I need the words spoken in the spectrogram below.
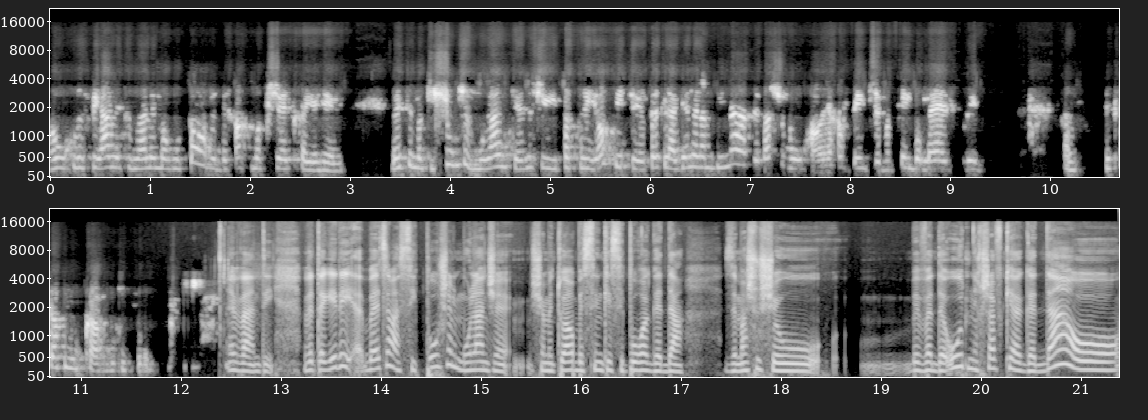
האוכלוסייה הנתונה למרותו ובכך מקשה את חייהם. בעצם הקישור של מולן כאיזושהי פטריוטית שיוצאת להגן על המדינה זה משהו מאוחר יחסית שמתחיל במאה ה-20. אז זה קצת מורכב בקיצור. הבנתי. ותגידי, בעצם הסיפור של מולן ש, שמתואר בסין כסיפור אגדה, זה משהו שהוא בוודאות נחשב כאגדה, או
